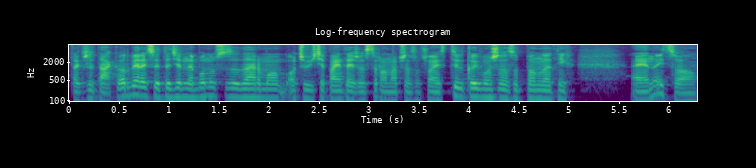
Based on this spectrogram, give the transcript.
Także tak, odbieraj sobie te dzienne bonusy za darmo. Oczywiście pamiętaj, że strona przeznaczona jest tylko i wyłącznie dla osób pełnoletnich. E, no i co?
